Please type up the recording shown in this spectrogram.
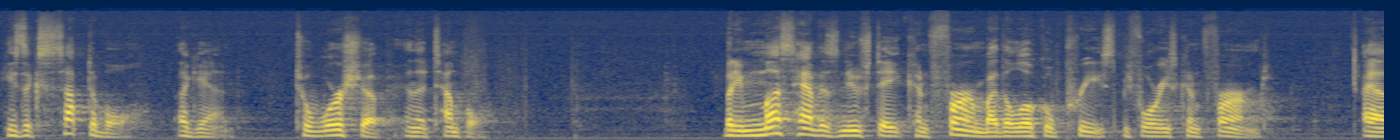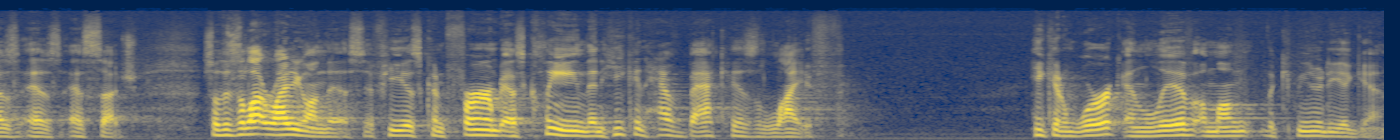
he's acceptable again to worship in the temple. but he must have his new state confirmed by the local priest before he's confirmed as, as, as such. So there's a lot writing on this. If he is confirmed as clean, then he can have back his life. He can work and live among the community again.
